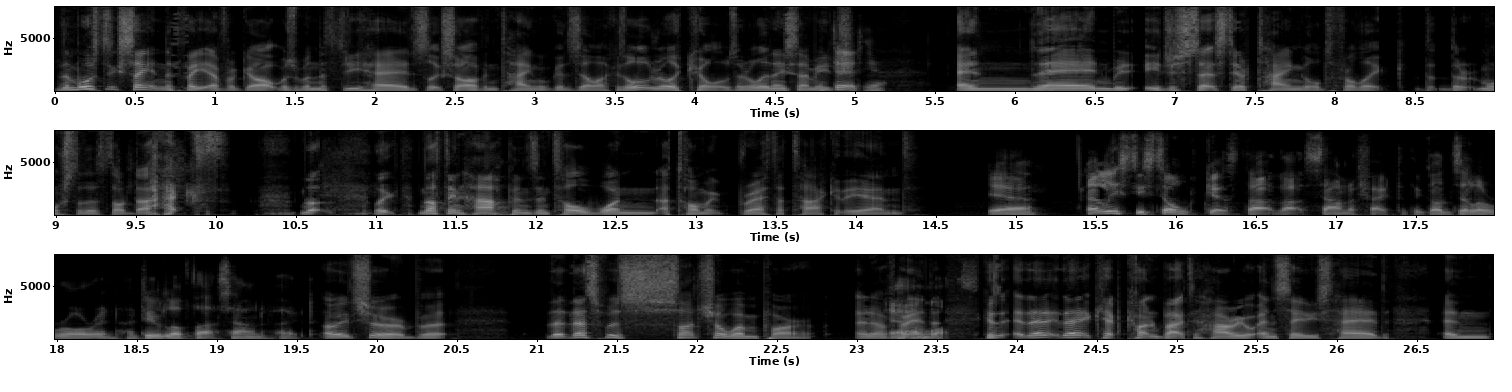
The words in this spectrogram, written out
the most exciting the fight ever got was when the three heads like sort of entangled Godzilla because it looked really cool. It was a really nice it image. did, yeah. And then we, he just sits there tangled for like the, the, most of the third act. Not, like nothing happens until one atomic breath attack at the end. Yeah. At least he still gets that, that sound effect of the Godzilla roaring. I do love that sound effect. I mean, sure, but th- this was such a whimper. And Yeah, it because then then it kept cutting back to Haruo inside his head, and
